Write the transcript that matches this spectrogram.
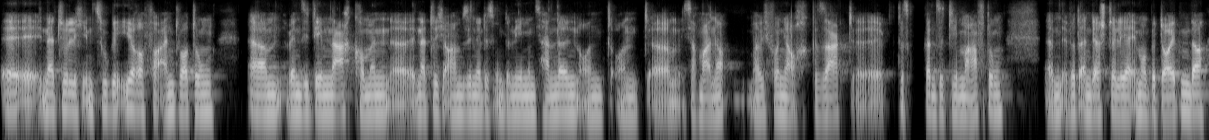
äh, natürlich im Zuge ihrer Verantwortung ähm, wenn sie dem nachkommen, äh, natürlich auch im Sinne des Unternehmens handeln und, und ähm, ich sag mal, ne, habe ich vorhin ja auch gesagt, äh, das ganze Thema Haftung ähm, wird an der Stelle ja immer bedeutender.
